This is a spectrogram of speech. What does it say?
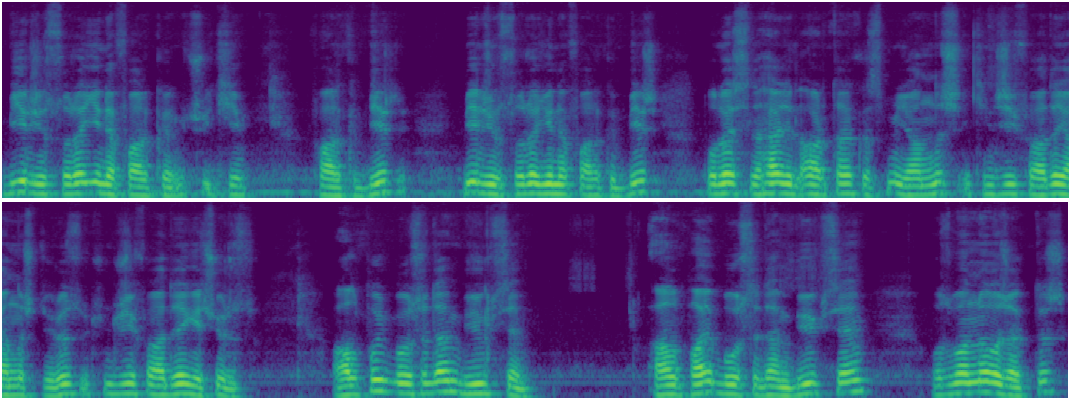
1 yıl sonra yine farkı 3, 2 farkı 1. 1 yıl sonra yine farkı 1. Dolayısıyla her yıl artar kısmı yanlış. İkinci ifade yanlış diyoruz. Üçüncü ifadeye geçiyoruz. Alpay Buse'den büyükse Alpay Buse'den büyükse o zaman ne olacaktır?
